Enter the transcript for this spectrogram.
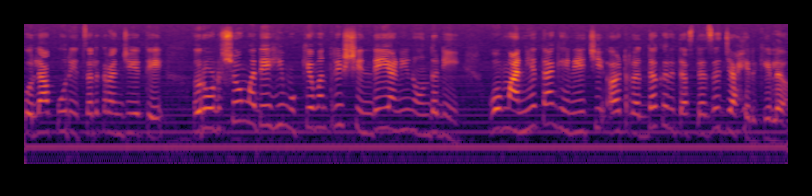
कोल्हापूर इचलकरंजी येथे रोड शो मध्येही मुख्यमंत्री शिंदे यांनी नोंदणी व मान्यता घेण्याची अट रद्द करीत असल्याचं जाहीर केलं.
